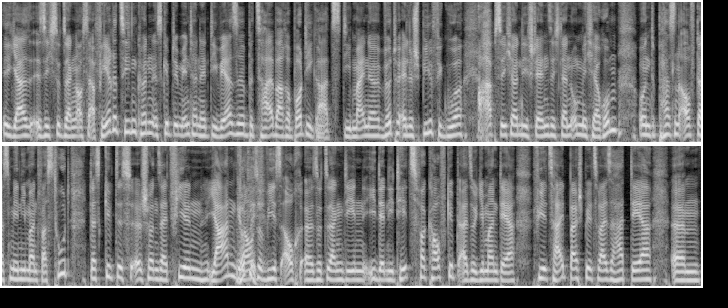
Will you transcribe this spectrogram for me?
ja, sich sozusagen aus der Affäre ziehen können. Es gibt im Internet diverse bezahlbare Bodyguards, die meine virtuelle Spielfigur Ach. absichern. Die stellen sich dann um mich herum und passen auf, dass mir niemand was tut. Das gibt es äh, schon seit vielen Jahren, genauso Wirklich? wie es auch äh, sozusagen den Identitätsverkauf gibt. Also jemand, der viel Zeit beispielsweise hat, der, ähm,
